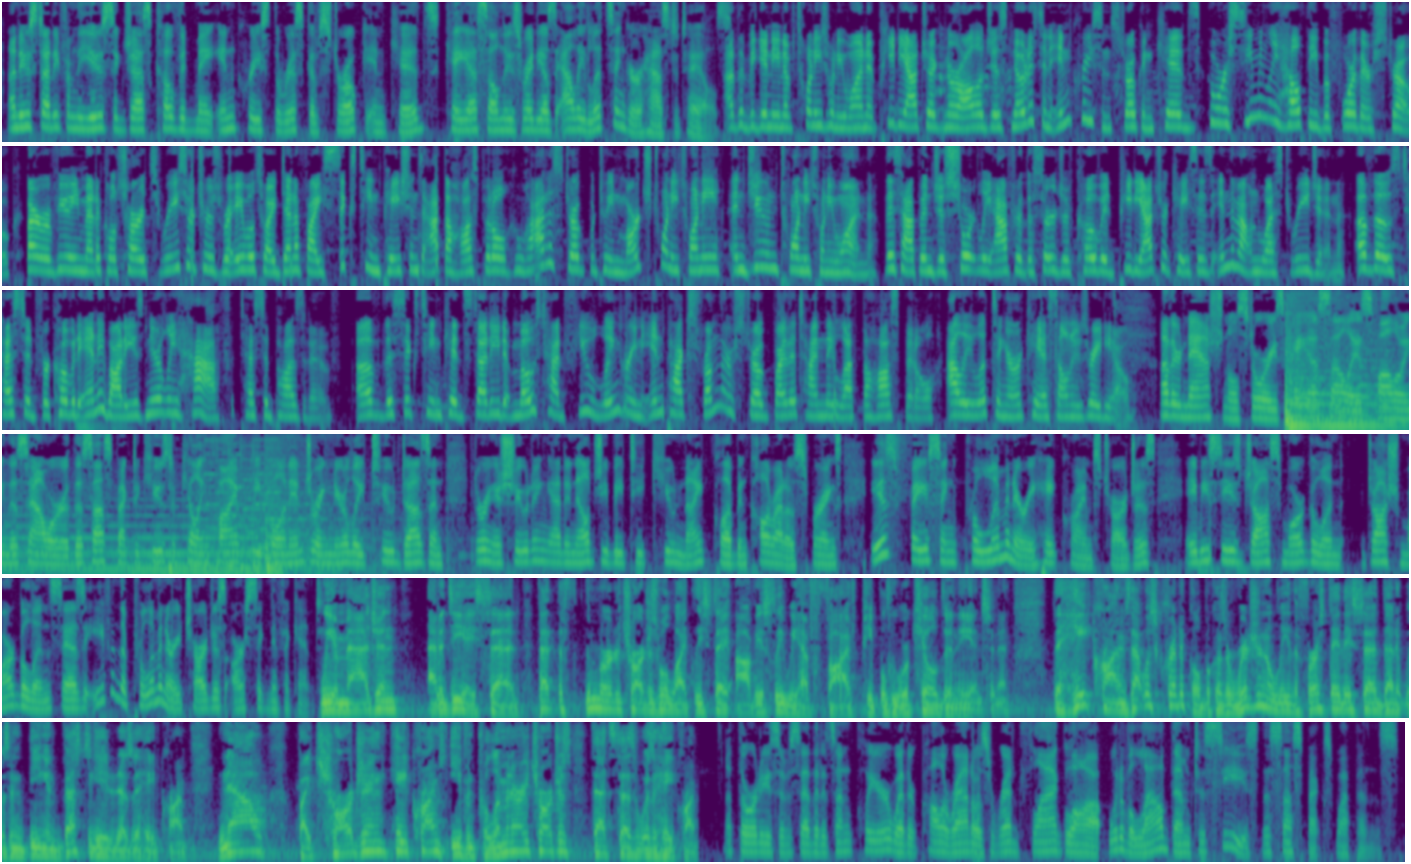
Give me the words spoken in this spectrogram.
A new study from the U suggests COVID may increase the risk of stroke in kids. KSL News Radio's Ali Litzinger has details. At the beginning of 2021, a pediatric neurologist noticed an increase in stroke in kids who were seemingly healthy before their stroke. By reviewing medical charts, researchers were able to identify 16 patients at the hospital who had a stroke between March 2020 and June 2021. This happened just shortly after the surge of COVID pediatric cases in the Mountain West region. Of those tested for COVID antibodies, nearly half tested positive. Of the 16 kids studied, most had few lingering impacts from their stroke by the time they left the hospital. Ali Litzinger, KSL News Radio. Other national stories KSL is following this hour. The suspect accused of killing five people and injuring nearly two dozen during a shooting at an LGBTQ nightclub in Colorado Springs is facing preliminary hate crimes charges. ABC's Josh Margolin, Josh Margolin says even the preliminary charges are significant. We imagine And a DA said that the, the, murder charges will likely stay. Obviously, we have five people who were killed in the incident. The hate crimes, that was critical because originally, the first day they said that it was in being investigated as a hate crime. Now, by charging hate crimes, even preliminary charges, that says it was a hate crime. Authorities have said that it's unclear whether Colorado's red flag law would have allowed them to seize the suspect's weapons.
